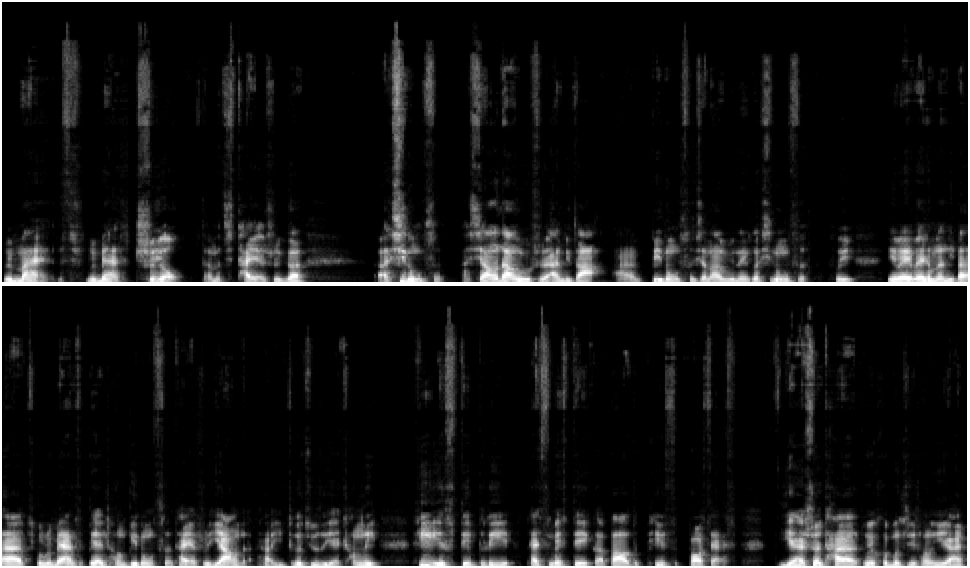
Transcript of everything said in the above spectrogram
remains remains 持有，那么它也是一个 啊，系动词啊，相当于是 am is are 啊，be 动词相当于那个系动词，所以因为为什么呢？你把它 remains 变成 be 动词，它也是一样的啊，这个句子也成立。He is deeply pessimistic about the peace process，也是他对和平进程依然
